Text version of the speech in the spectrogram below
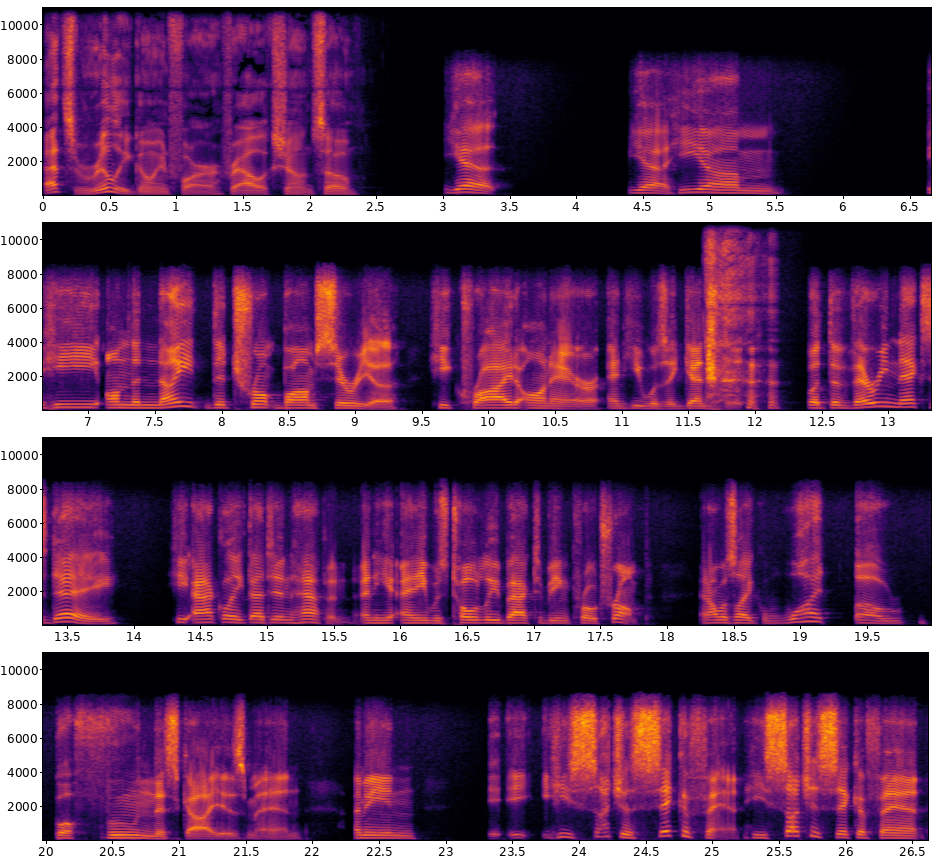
that's really going far for Alex Jones. So yeah, yeah, he um he on the night that Trump bombed Syria, he cried on air and he was against it. but the very next day, he act like that didn't happen, and he and he was totally back to being pro Trump. And I was like, what a buffoon this guy is, man. I mean, he's such a sycophant. He's such a sycophant.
